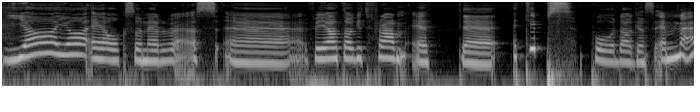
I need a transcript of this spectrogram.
Ja, jag är också nervös. Eh, för jag har tagit fram ett, eh, ett tips på dagens ämne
